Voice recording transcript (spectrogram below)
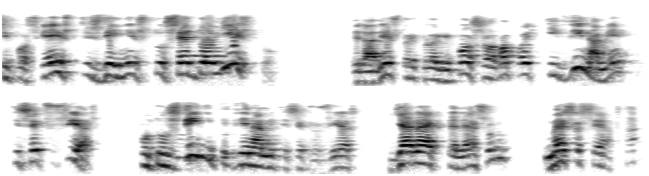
υποσχέσει τι δίνεις στου εντολεί του. Δηλαδή στο εκλογικό σώμα που έχει τη δύναμη της εξουσίας. Που τους δίνει τη δύναμη της εξουσίας για να εκτελέσουν μέσα σε αυτά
